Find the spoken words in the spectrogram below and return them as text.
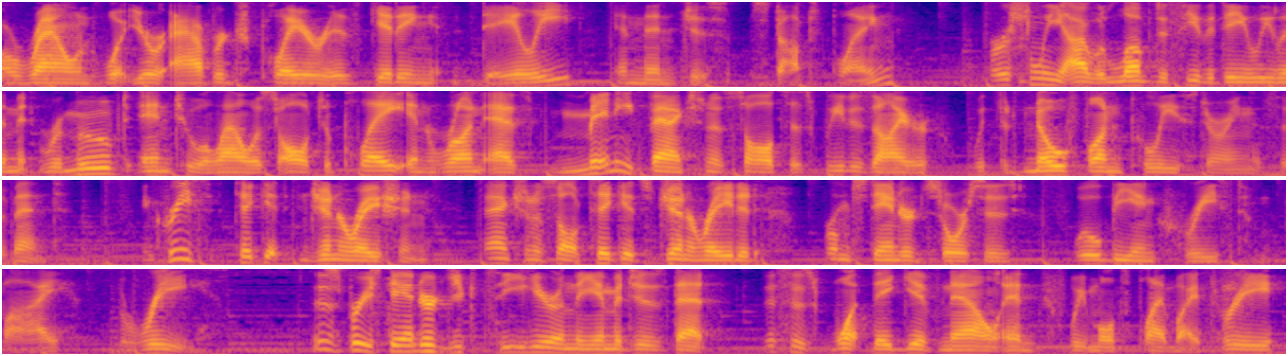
around what your average player is getting daily and then just stops playing? Personally, I would love to see the daily limit removed and to allow us all to play and run as many faction assaults as we desire with no fun police during this event. Increase ticket generation. Faction assault tickets generated from standard sources will be increased by 3. This is pretty standard. You can see here in the images that this is what they give now, and if we multiply by 3,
